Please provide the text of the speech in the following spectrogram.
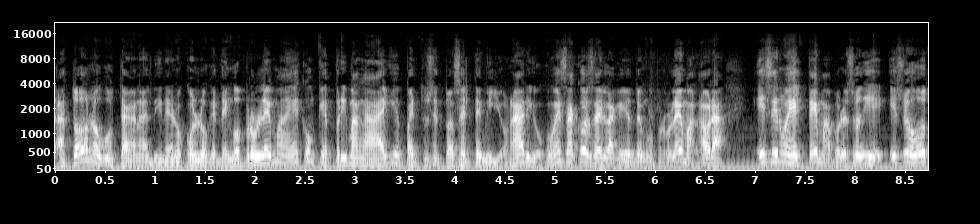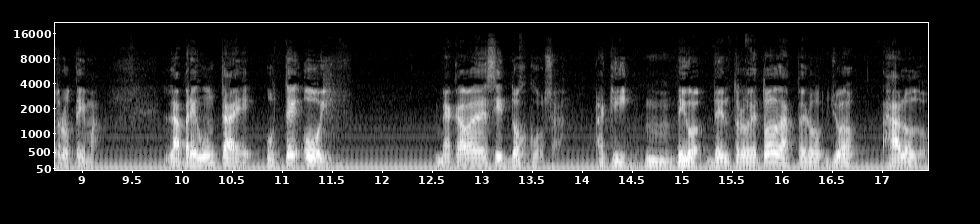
A todos nos gusta ganar dinero. Con lo que tengo problema es con que expriman a alguien para entonces tú hacerte millonario. Con esa cosa es la que yo tengo problema. Ahora, ese no es el tema, por eso dije, eso es otro tema. La pregunta es, usted hoy, me acaba de decir dos cosas aquí. Digo, dentro de todas, pero yo jalo dos.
